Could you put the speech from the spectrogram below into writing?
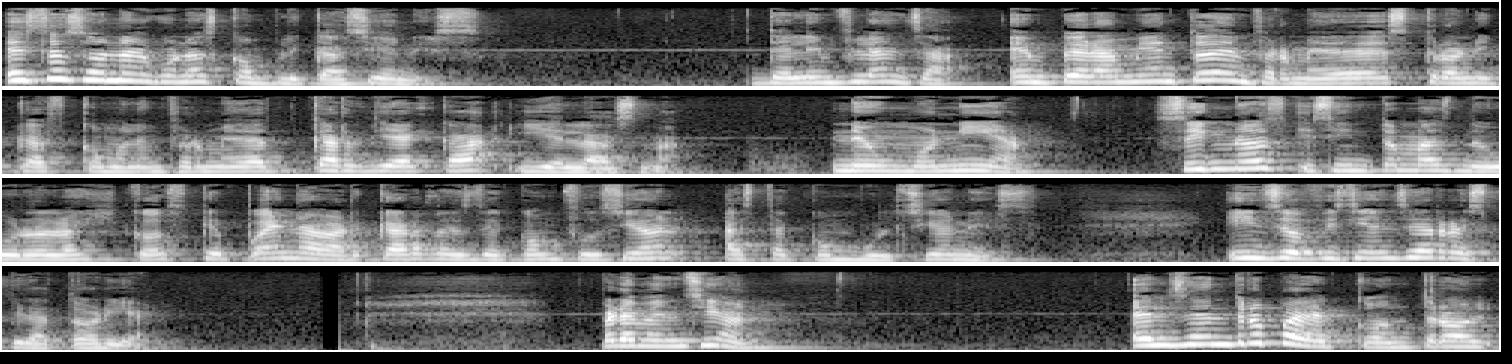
Estas son algunas complicaciones de la influenza, empeoramiento de enfermedades crónicas como la enfermedad cardíaca y el asma, neumonía, signos y síntomas neurológicos que pueden abarcar desde confusión hasta convulsiones, insuficiencia respiratoria. Prevención. El Centro para el Control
